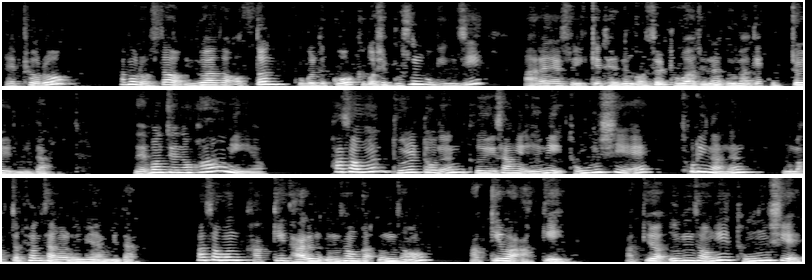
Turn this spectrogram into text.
대표로 함으로써 유아가 어떤 곡을 듣고 그것이 무슨 곡인지 알아낼 수 있게 되는 것을 도와주는 음악의 곡조입니다. 네 번째는 화음이에요. 화성은 둘 또는 그 이상의 음이 동시에 소리나는 음악적 현상을 의미합니다. 화성은 각기 다른 음성과 음성, 악기와 악기, 악기와 음성이 동시에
